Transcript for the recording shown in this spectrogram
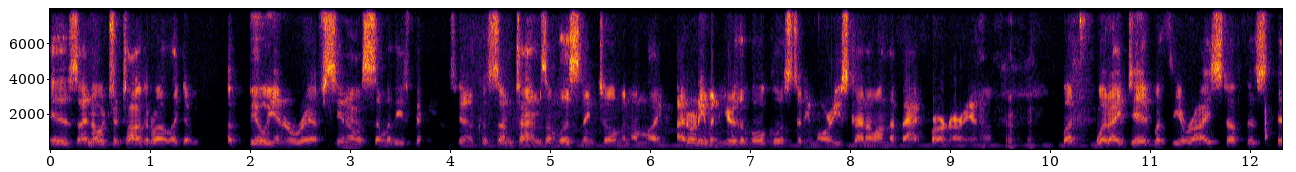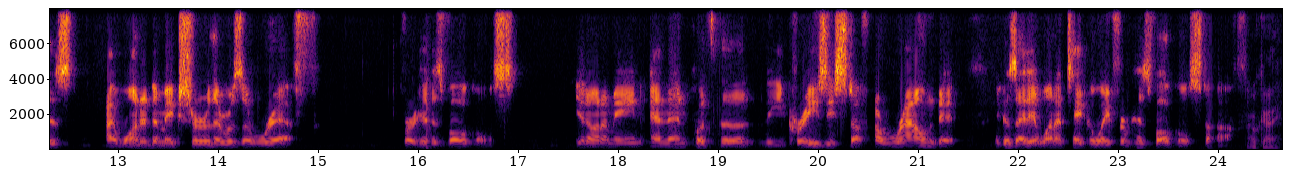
is I know what you're talking about, like a, a billion riffs, you know, Yeah. with some of these bands, you know, because sometimes I'm listening to them and I'm like, I don't even hear the vocalist anymore. He's kind of on the back burner, you know. but what I did with the Arise stuff is is I wanted to make sure there was a riff for his vocals. You know what I mean? And then put the the crazy stuff around it because I didn't want to take away from his vocal stuff. Okay.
